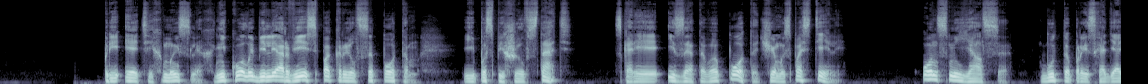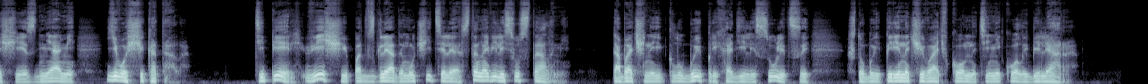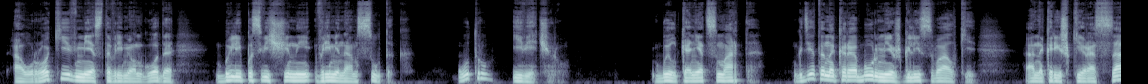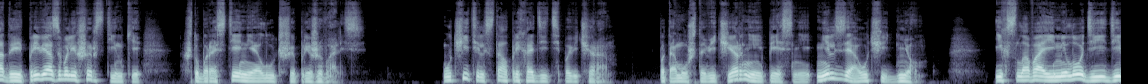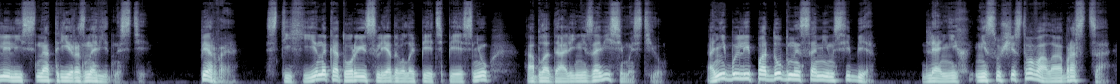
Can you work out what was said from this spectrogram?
При этих мыслях Никола Беляр весь покрылся потом и поспешил встать. Скорее из этого пота, чем из постели. Он смеялся, будто происходящее с днями его щекотало. Теперь вещи под взглядом учителя становились усталыми. Табачные клубы приходили с улицы, чтобы переночевать в комнате Николы Беляра. А уроки вместо времен года были посвящены временам суток — утру и вечеру. Был конец марта. Где-то на Карабурме жгли свалки — а на корешки рассады привязывали шерстинки, чтобы растения лучше приживались. Учитель стал приходить по вечерам, потому что вечерние песни нельзя учить днем. Их слова и мелодии делились на три разновидности. Первое. Стихи, на которые следовало петь песню, обладали независимостью. Они были подобны самим себе. Для них не существовало образца –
